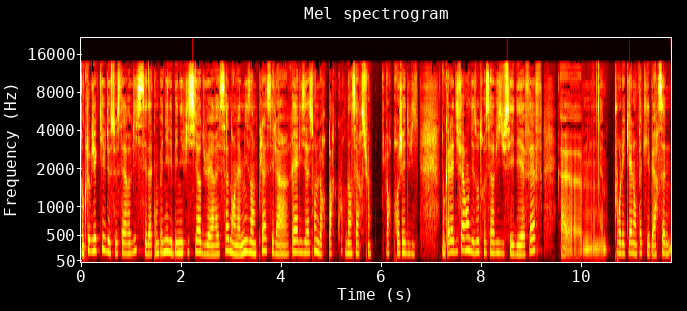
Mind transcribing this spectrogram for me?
Donc l'objectif de ce service, c'est d'accompagner les bénéficiaires du RSA dans la mise en place et la réalisation de leur parcours d'insertion leur projet de vie. Donc à la différence des autres services du CIDFF, euh, pour lesquels en fait les personnes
